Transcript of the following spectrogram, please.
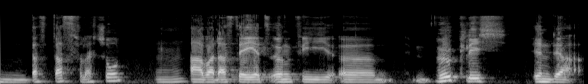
Hm, Das, das vielleicht schon. Mhm. Aber dass der jetzt irgendwie ähm, wirklich in der,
